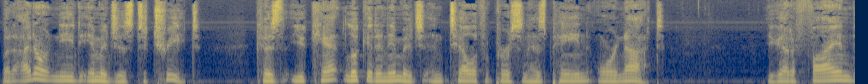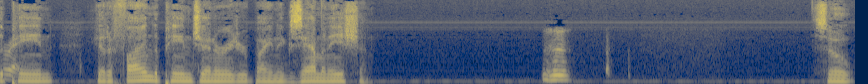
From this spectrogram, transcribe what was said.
But I don't need images to treat because you can't look at an image and tell if a person has pain or not. You got to find the Correct. pain. You got to find the pain generator by an examination. hmm So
